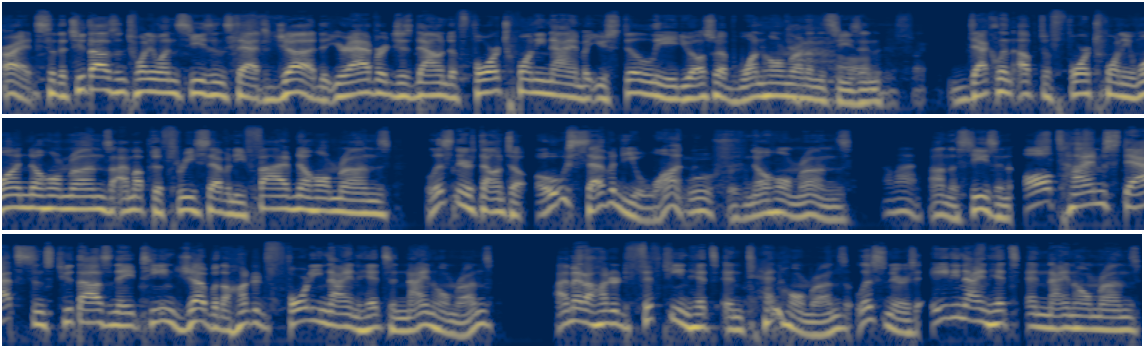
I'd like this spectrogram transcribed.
right, so the 2021 season stats. Judd, your average is down to 429, but you still lead. You also have one home run on the oh, season. Declan up to 421, no home runs. I'm up to 375, no home runs. Listeners down to 071 with no home runs Come on. on the season. All time stats since 2018. Judd with 149 hits and nine home runs. I'm at 115 hits and 10 home runs. Listeners, 89 hits and nine home runs.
